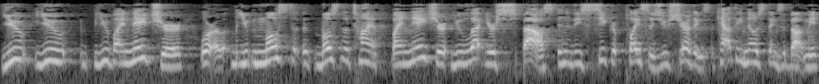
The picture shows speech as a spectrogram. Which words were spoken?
you, you, you by nature, or you, most, most of the time, by nature, you let your spouse into these secret places. You share things. Kathy knows things about me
